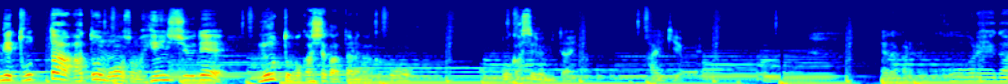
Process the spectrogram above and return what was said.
で撮った後もその編集でもっとぼかしたかったらなんかこうぼかせるみたいな背景をね。いやだからねこれが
